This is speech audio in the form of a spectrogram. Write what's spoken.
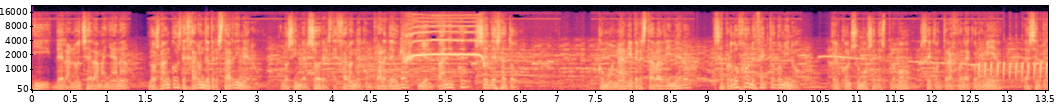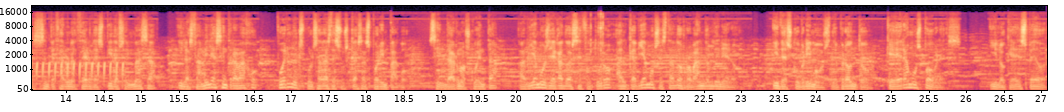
y, de la noche a la mañana, los bancos dejaron de prestar dinero, los inversores dejaron de comprar deuda y el pánico se desató. Como nadie prestaba dinero, se produjo un efecto dominó. El consumo se desplomó, se contrajo la economía, las empresas empezaron a hacer despidos en masa y las familias sin trabajo fueron expulsadas de sus casas por impago. Sin darnos cuenta, habíamos llegado a ese futuro al que habíamos estado robando el dinero. Y descubrimos, de pronto, que éramos pobres. Y lo que es peor,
